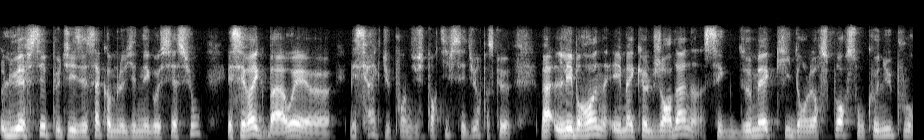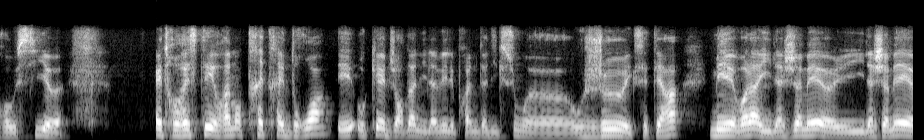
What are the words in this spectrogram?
l'UFC peut utiliser ça comme levier de négociation. Et c'est vrai que, bah ouais, euh, mais c'est vrai que du point de vue sportif, c'est dur parce que bah, LeBron et Michael Jordan, c'est deux mecs qui, dans leur sport, sont connus pour aussi euh, être restés vraiment très très droits. Et ok, Jordan, il avait les problèmes d'addiction euh, au jeu, etc. Mais voilà, il a jamais, il a jamais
